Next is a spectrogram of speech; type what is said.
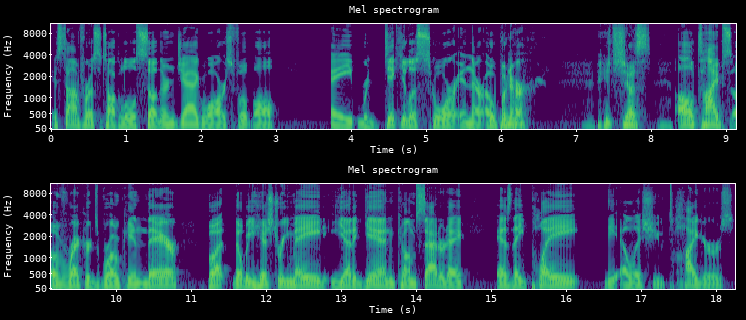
it's time for us to talk a little Southern Jaguars football. A ridiculous score in their opener. It's just all types of records broken there. But there'll be history made yet again come Saturday as they play the LSU Tigers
